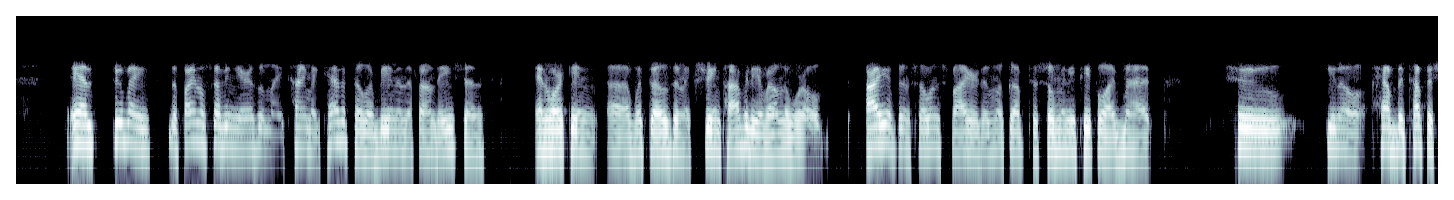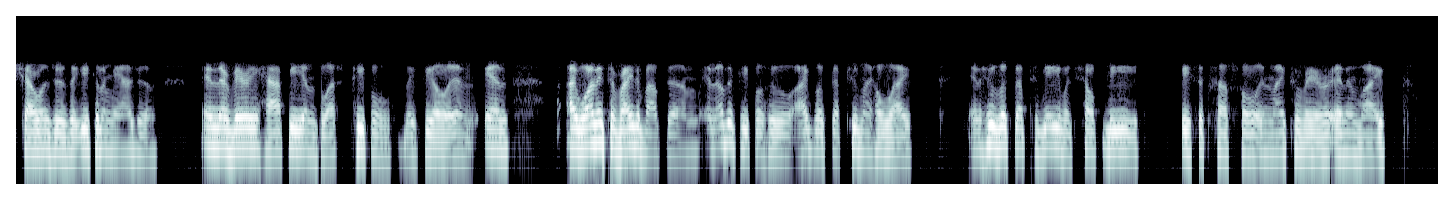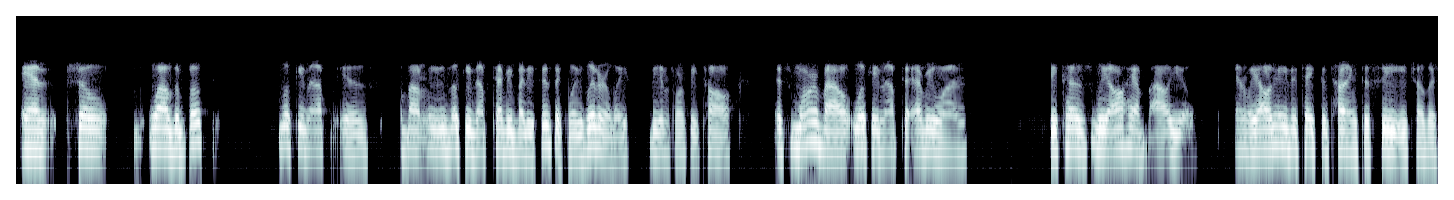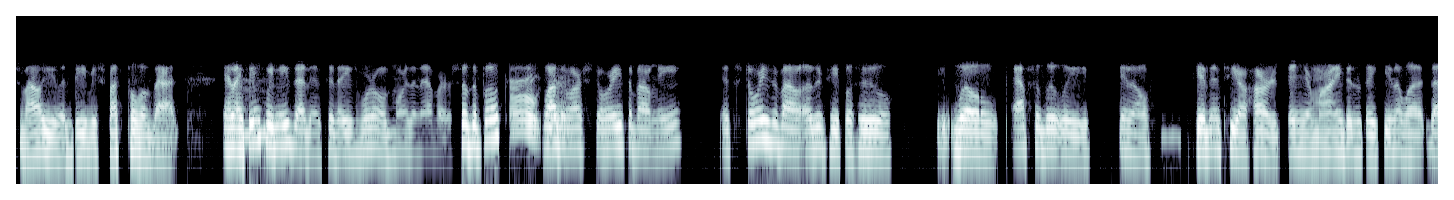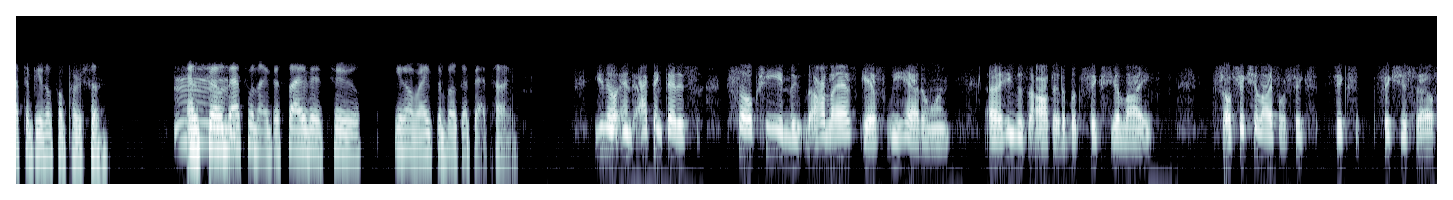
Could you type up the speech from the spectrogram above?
And through my the final seven years of my time at Caterpillar, being in the foundation and working uh, with those in extreme poverty around the world, I have been so inspired and look up to so many people I've met who, you know, have the toughest challenges that you can imagine and they're very happy and blessed people they feel and and I wanted to write about them and other people who I've looked up to my whole life and who looked up to me, which helped me be successful in my career and in life. And so while the book Looking Up is about me looking up to everybody physically, literally being four feet tall, it's more about looking up to everyone because we all have value and we all need to take the time to see each other's value and be respectful of that. And I think we mm. need that in today's world more than ever. So the book, oh, while there are stories about me, it's stories about other people who will absolutely, you know, get into your heart and your mind and think, you know what, that's a beautiful person. Mm. And so that's when I decided to, you know, write the book at that time. You know, and I think that is so key. And the, our last guest we had on, uh, he was the author of the book Fix Your Life. So fix your life or fix fix fix yourself.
